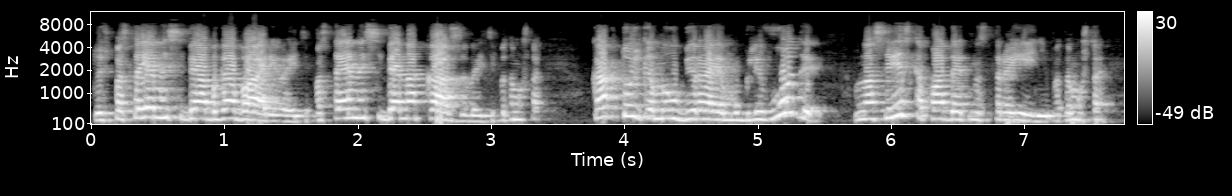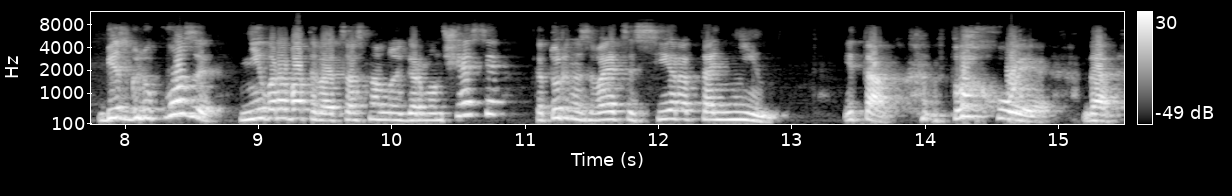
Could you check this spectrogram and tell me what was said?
то есть постоянно себя обговариваете, постоянно себя наказываете, потому что как только мы убираем углеводы, у нас резко падает настроение, потому что без глюкозы не вырабатывается основной гормон счастья, который называется серотонин. Итак, плохое, да,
